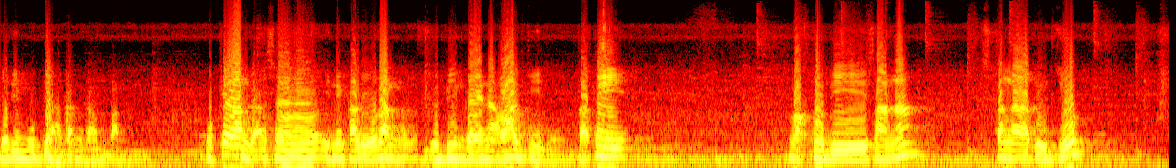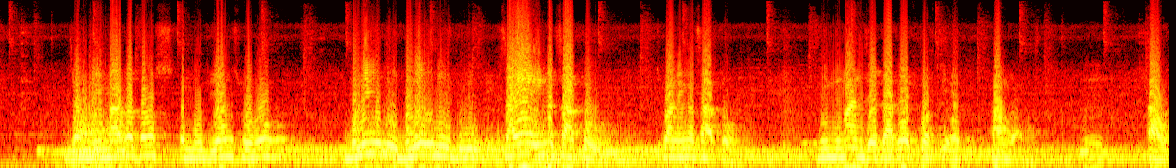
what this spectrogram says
jadi mudah kan gampang. Oke lah nggak se ini kali orang lebih nggak enak lagi tuh. tapi waktu di sana setengah tujuh jam lima tuh terus kemudian suruh beli ini beli ini beli ini. Saya ingat satu cuma ingat satu. Minuman JKT48 tahu nggak Hmm. tahu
